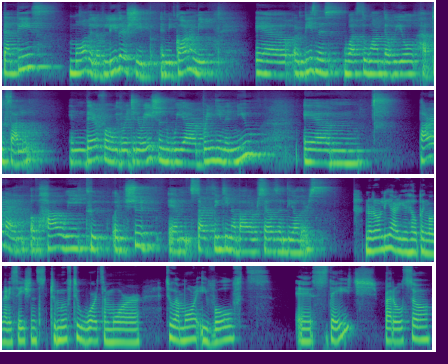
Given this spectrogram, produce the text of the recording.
that this model of leadership and economy uh, or business was the one that we all had to follow. And therefore with regeneration we are bringing a new um, paradigm of how we could and should um, start thinking about ourselves and the others. Not only are you helping organizations to move towards a more to a more evolved uh, stage, but also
